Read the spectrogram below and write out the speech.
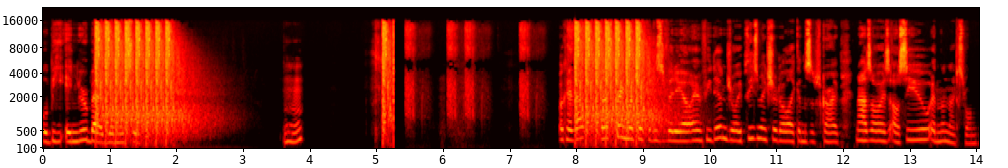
will be in your bed when you're sleeping. Mm-hmm. Okay, that, that's pretty much it for this video. And if you did enjoy, please make sure to like and subscribe. And as always, I'll see you in the next one.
